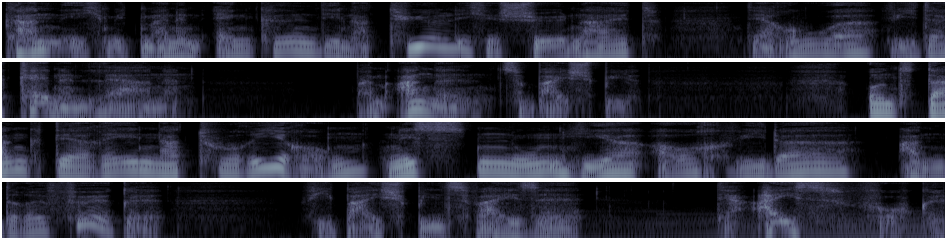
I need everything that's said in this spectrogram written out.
kann ich mit meinen Enkeln die natürliche Schönheit der Ruhr wieder kennenlernen. Beim Angeln zum Beispiel. Und dank der Renaturierung nisten nun hier auch wieder andere Vögel, wie beispielsweise der Eisvogel.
